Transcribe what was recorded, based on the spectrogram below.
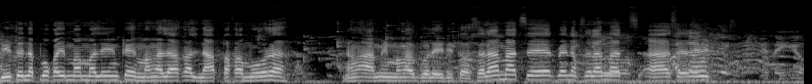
Dito na po kayo mamalengke, mga lakal, napakamura ng aming mga gulay dito. Salamat, Sir Benok. Salamat, ah, Sir Eric. Thank you.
